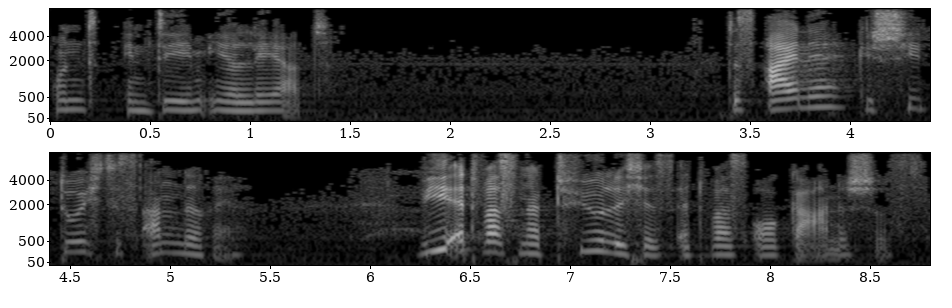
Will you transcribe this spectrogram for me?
und indem ihr lehrt. Das eine geschieht durch das andere wie etwas Natürliches, etwas Organisches.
